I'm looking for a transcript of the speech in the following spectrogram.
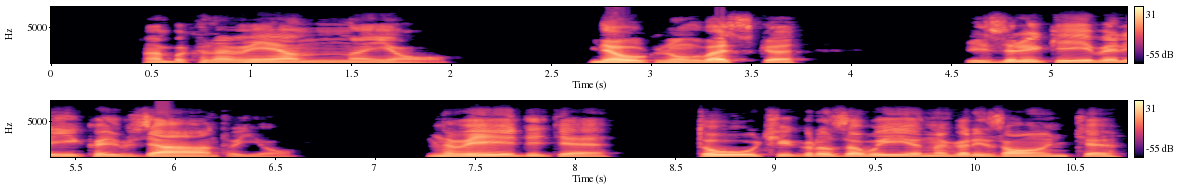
— Обыкновенную, — мяукнул Васька, из реки Великой взятую. Видите, тучи грозовые на горизонте.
